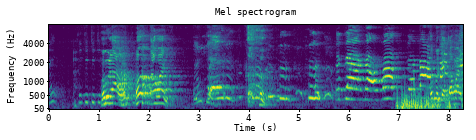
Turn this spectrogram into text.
Đấy. Chị, chị, chị, chị hư nào hốt tao anh. Không được chạy tao anh.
